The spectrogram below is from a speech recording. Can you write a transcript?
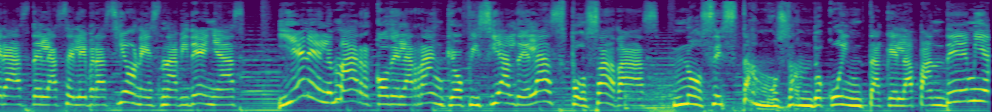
de las celebraciones navideñas, y en el marco del arranque oficial de las posadas, nos estamos dando cuenta que la pandemia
